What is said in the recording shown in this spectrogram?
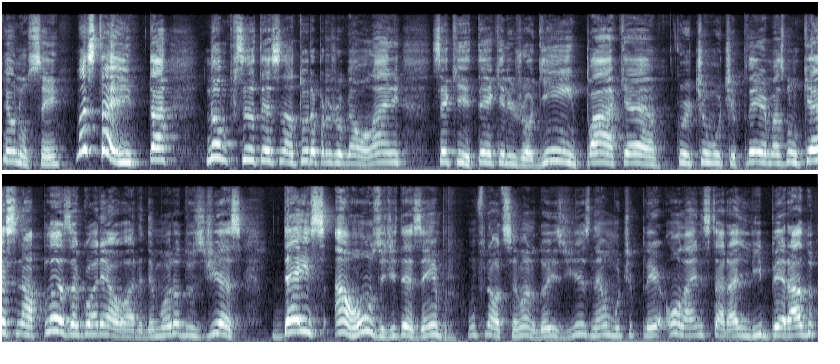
Eu não sei, mas tá aí, tá? Não precisa ter assinatura para jogar online. Você que tem aquele joguinho, pá, quer curtir o multiplayer, mas não quer assinar Plus, agora é a hora. Demorou dos dias 10 a 11 de dezembro, um final de semana, dois dias, né? O multiplayer online estará liberado.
